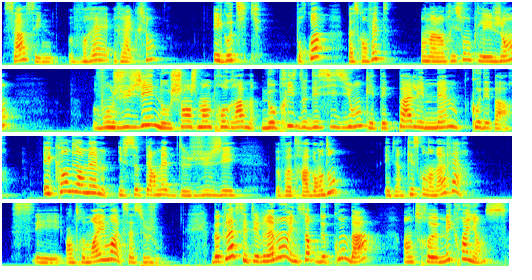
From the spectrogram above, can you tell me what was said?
ça, c'est une vraie réaction égotique. Pourquoi? Parce qu'en fait, on a l'impression que les gens vont juger nos changements de programme, nos prises de décision qui n'étaient pas les mêmes qu'au départ. Et quand bien même ils se permettent de juger votre abandon, eh bien qu'est-ce qu'on en a à faire? C'est entre moi et moi que ça se joue. Donc là, c'était vraiment une sorte de combat entre mes croyances.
